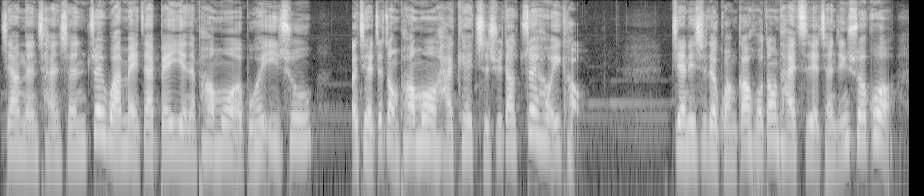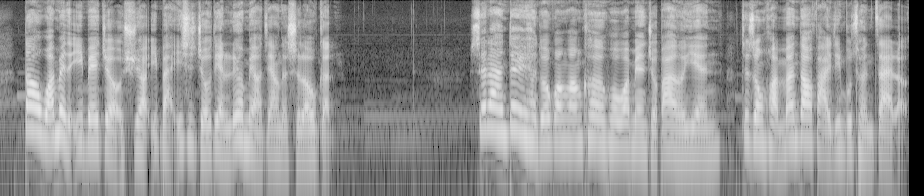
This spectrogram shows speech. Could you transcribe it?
这样能产生最完美在杯沿的泡沫，而不会溢出，而且这种泡沫还可以持续到最后一口。健力士的广告活动台词也曾经说过：“倒完美的一杯酒需要一百一十九点六秒。”这样的 slogan。虽然对于很多观光客或外面酒吧而言，这种缓慢倒法已经不存在了，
